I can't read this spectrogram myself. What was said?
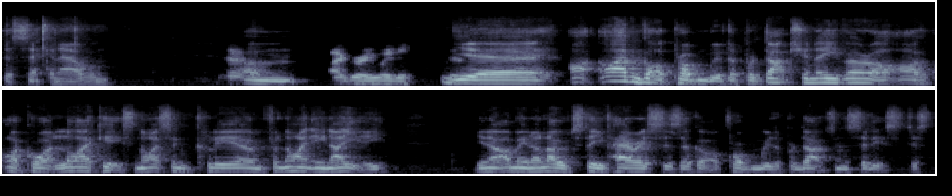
the second album. Yeah. Um, I agree with you. yeah, I, I haven't got a problem with the production either. I, I, I quite like it. It's nice and clear. And for 1980, you know, I mean, I know Steve Harris has got a problem with the production, said it's just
